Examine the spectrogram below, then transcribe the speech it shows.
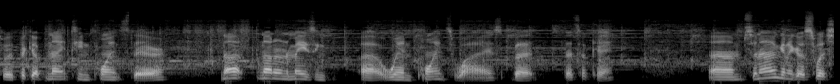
So we pick up 19 points there. Not not an amazing uh, win points-wise, but that's okay. Um, so now I'm going to go switch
